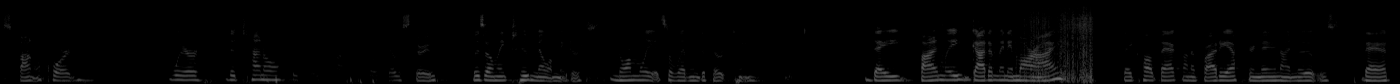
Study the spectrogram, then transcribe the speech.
spinal cord where the tunnel that your spinal cord goes through was only two millimeters. Normally it's 11 to 13. They finally got him an MRI they called back on a Friday afternoon. I knew it was bad.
